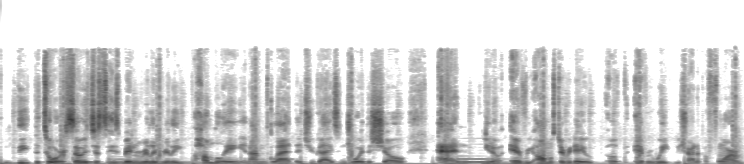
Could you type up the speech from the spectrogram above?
the the tour. So it's just it's been really really humbling, and I'm glad that you guys enjoy the show. And you know, every almost every day of every week we try to perform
